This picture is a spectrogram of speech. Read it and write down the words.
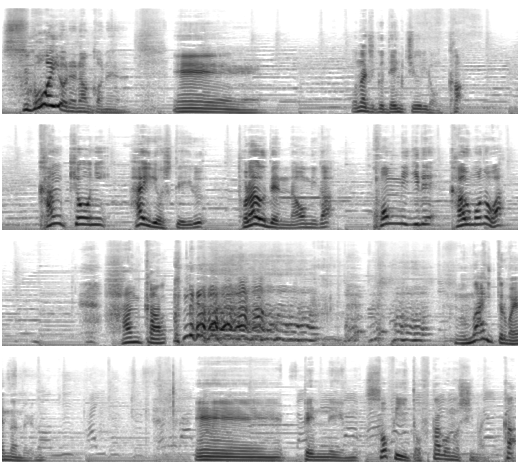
すごいよね、なんかね。えー、同じく電柱理論か。環境に配慮しているトラウデン直美がコンビニで買うものは？反感。うまいってのも変なんだけど。えー、ペンネーム、ソフィーと双子の姉妹か、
